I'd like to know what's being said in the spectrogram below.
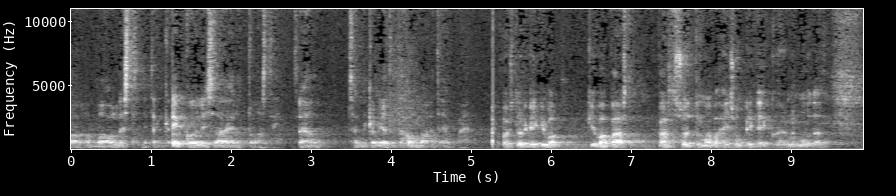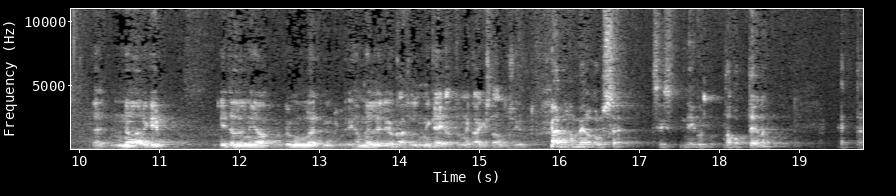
on mahdollista mitenkään. Keikkoja lisää ehdottomasti. Sehän on se, mikä vie tätä hommaa eteenpäin. Olisi todellakin kiva, kiva päästä, päästä soittamaan vähän isompia keikkoja ja muuta. Et ne on ainakin itselleni ja kyllä mulle ihan meille jokaiselle niin keikat on ne kaikista on tosi juttu. Ainahan meillä on ollut se siis niinku tavoitteena, että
